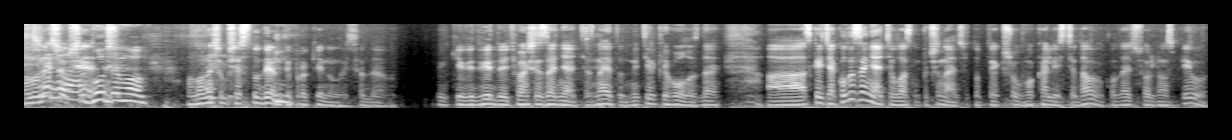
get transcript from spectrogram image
Головне, щоб ще, Будемо головне, щоб ще студенти прокинулися, да, які відвідують ваші заняття. Знаєте, не тільки голос. Да. А скажіть, а коли заняття власне починаються? Тобто, якщо вокалісті, да, викладач сольного співу,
